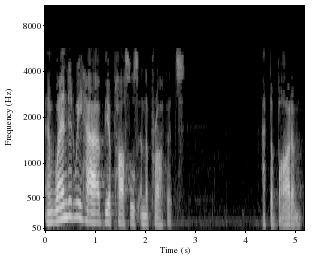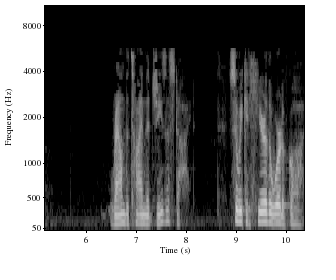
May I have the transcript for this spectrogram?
And when did we have the apostles and the prophets? At the bottom, around the time that Jesus died, so we could hear the Word of God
